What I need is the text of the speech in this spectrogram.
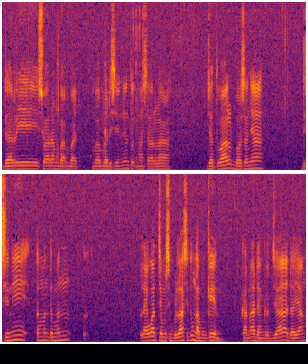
dari suara mbak mbak mbak mbak di sini untuk masalah jadwal. Bahwasanya di sini teman-teman lewat jam 11 itu nggak mungkin. Karena ada yang kerja ada yang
